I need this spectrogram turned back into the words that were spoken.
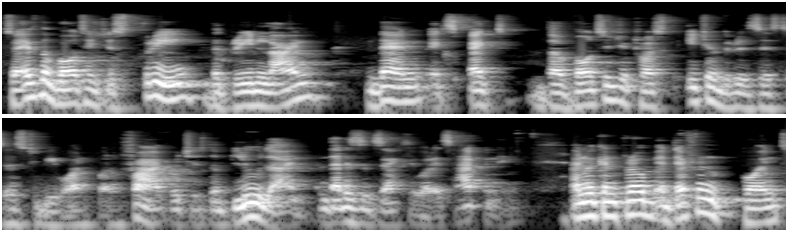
So if the voltage is 3 the green line then expect the voltage across each of the resistors to be 1.5 which is the blue line and that is exactly what is happening and we can probe a different point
